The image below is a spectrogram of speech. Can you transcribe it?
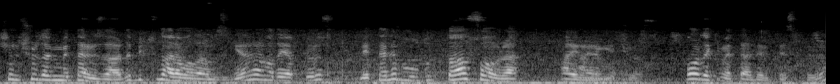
Şimdi şurada bir metalimiz vardı. Bütün aramalarımızı genel aramada yapıyoruz. Metali bulduktan sonra ayrımaya Ayrım. geçiyoruz. Oradaki metalleri tespit edelim.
